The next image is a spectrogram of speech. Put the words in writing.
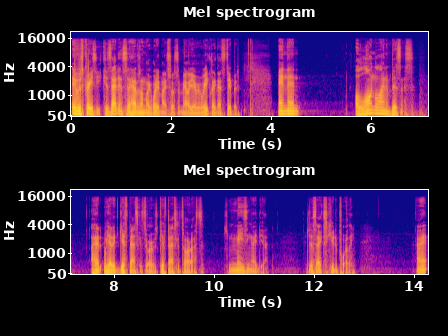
it was crazy because that incident happens. I'm like, what am I supposed to mail you every week? Like that's stupid. And then along the line of business, I had we had a gift basket store. It was gift baskets are us. It's an amazing idea. Just executed poorly. All right.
